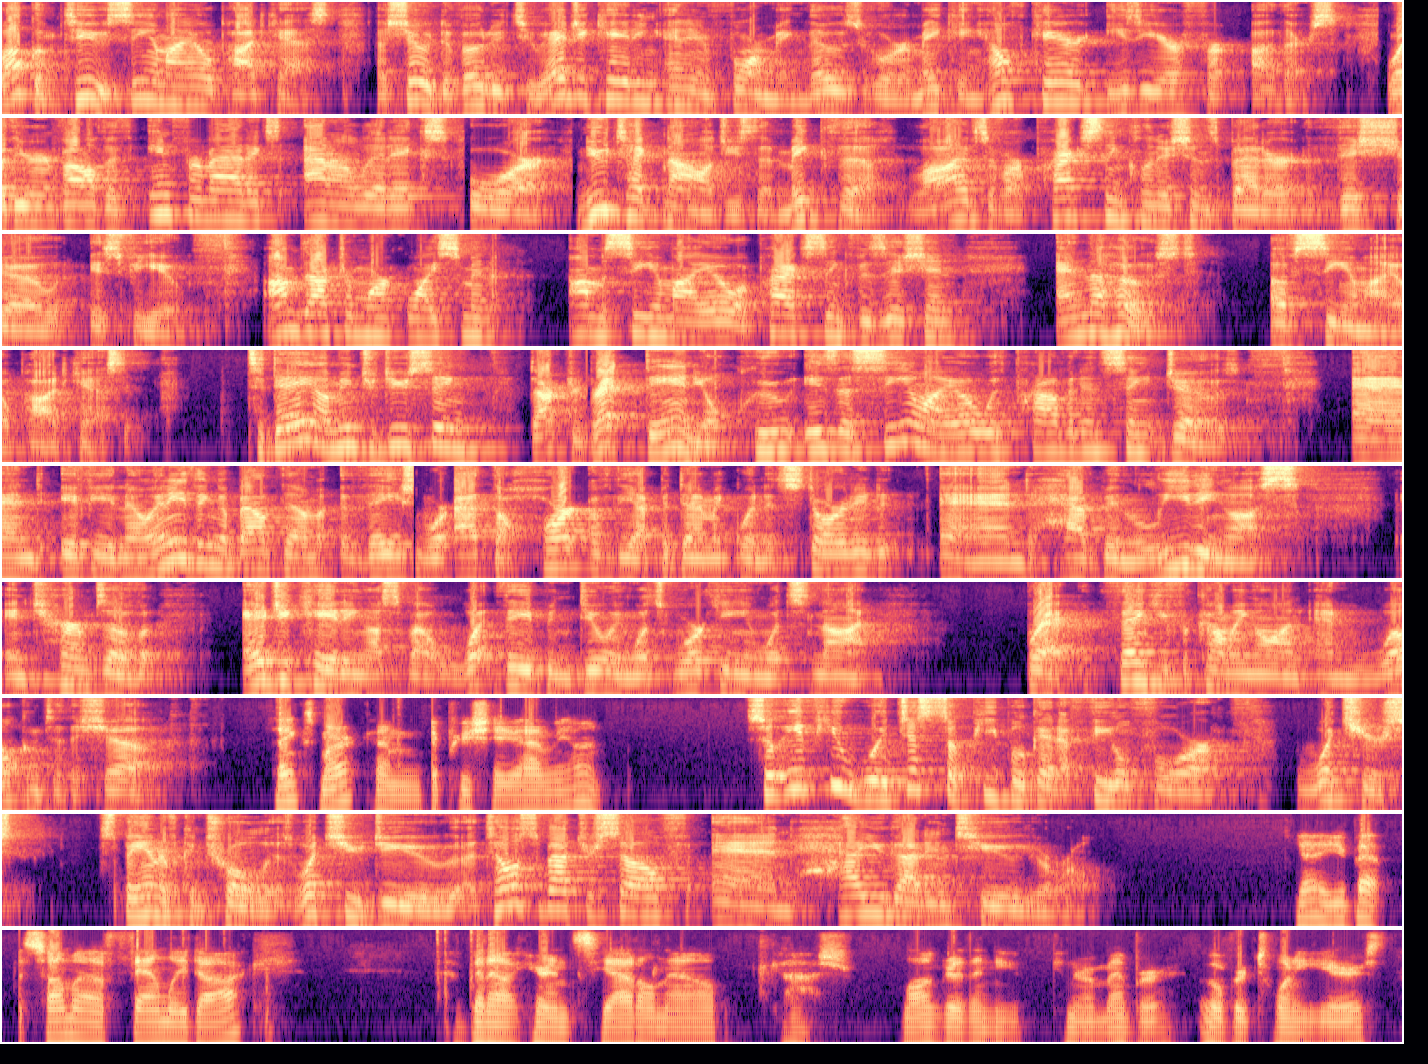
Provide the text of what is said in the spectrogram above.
Welcome to CMIO Podcast, a show devoted to educating and informing those who are making healthcare easier for others. Whether you're involved with informatics, analytics, or new technologies that make the lives of our practicing clinicians better, this show is for you. I'm Dr. Mark Weisman. I'm a CMIO, a practicing physician, and the host of CMIO Podcast. Today I'm introducing Dr. Brett Daniel, who is a CMIO with Providence St. Joe's. And if you know anything about them, they were at the heart of the epidemic when it started and have been leading us in terms of educating us about what they've been doing, what's working and what's not. Brett, thank you for coming on and welcome to the show. Thanks, Mark. I appreciate you having me on. So, if you would, just so people get a feel for what your span of control is, what you do, uh, tell us about yourself and how you got into your role. Yeah, you bet. So, I'm a family doc. I've been out here in Seattle now, gosh, longer than you can remember, over 20 years.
